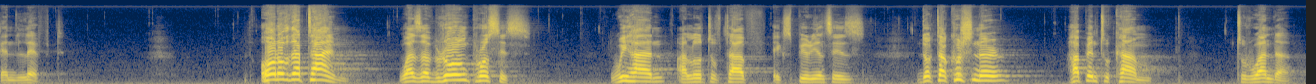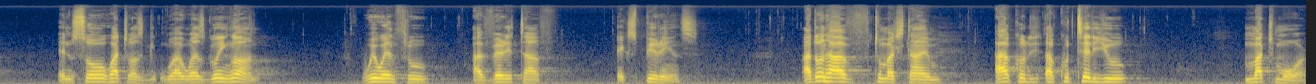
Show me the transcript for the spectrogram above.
and left. All of that time was a wrong process. We had a lot of tough experiences. Dr. Kouchner happened to come to Rwanda and saw what was, what was going on. We went through a very tough experience. I don't have too much time. I could, I could tell you much more.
